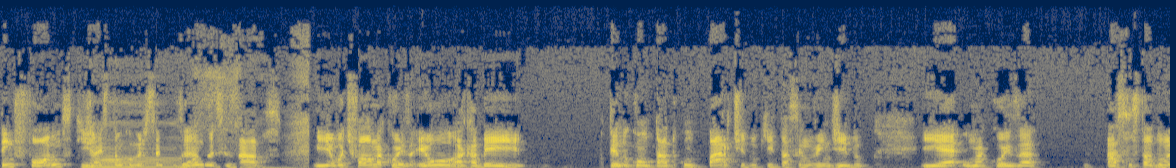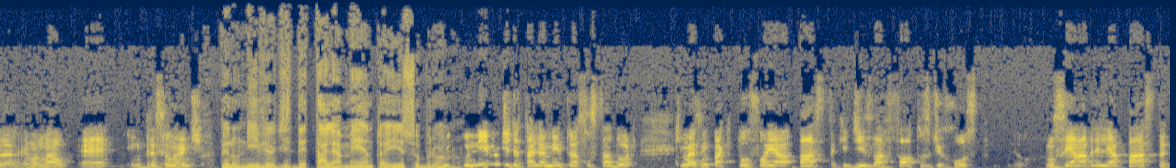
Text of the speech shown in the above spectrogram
Tem fóruns que já estão comercializando esses dados. E eu vou te falar uma coisa: eu acabei tendo contato com parte do que está sendo vendido e é uma coisa assustadora, Emanuel. É impressionante. Pelo nível de detalhamento, é isso, Bruno? O nível de detalhamento é assustador. O que mais me impactou foi a pasta que diz lá fotos de rosto. Você abre ali a pasta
